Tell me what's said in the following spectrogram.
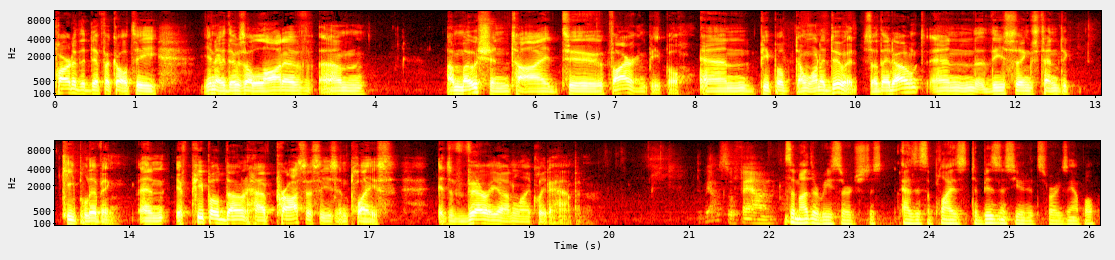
part of the difficulty, you know, there's a lot of um, emotion tied to firing people, and people don't want to do it. So they don't, and these things tend to keep living. And if people don't have processes in place, it's very unlikely to happen. We also found some other research just as this applies to business units, for example,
